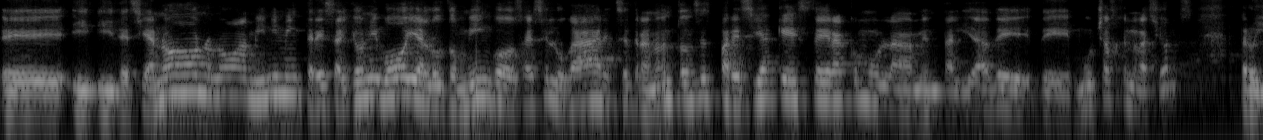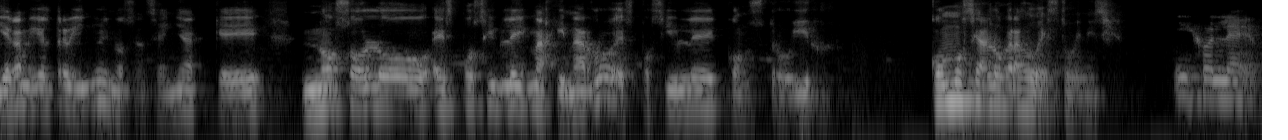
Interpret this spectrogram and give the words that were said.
eh, y, decía, no, no, no, a mí ni me interesa, yo ni voy a los domingos a ese lugar, etcétera, ¿no? Entonces parecía que esta era como la mentalidad de, de muchas generaciones, pero llega Miguel Treviño y nos enseña que no solo es posible imaginarlo, es posible construirlo. ¿Cómo se ha logrado esto, Inicia? Híjole,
